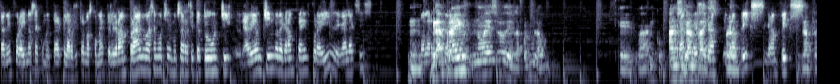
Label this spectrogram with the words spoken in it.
También por ahí no sé comentar que la racita nos comente. El Gran Prime hace mucho, mucha racita tuvo un chi había un chingo de Gran Prime por ahí, de Galaxies. Mm. Grand. Prime no es lo de la Fórmula 1. Que va Nico. Ah, no, es Grand es Prix. Grand Prix, Grand Prix. Grand, Pri-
